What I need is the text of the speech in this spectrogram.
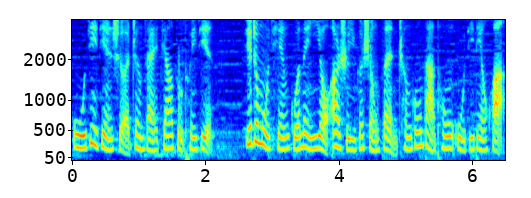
五 G 建设正在加速推进。截至目前，国内已有二十余个省份成功打通五 G 电话。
